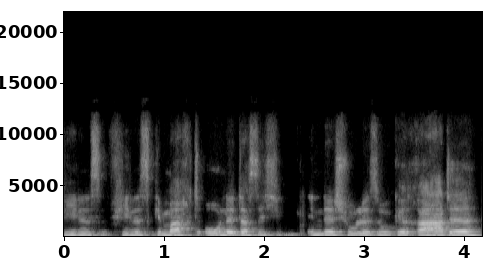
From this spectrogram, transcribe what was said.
vieles, vieles gemacht, ohne dass ich in der Schule so gerade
